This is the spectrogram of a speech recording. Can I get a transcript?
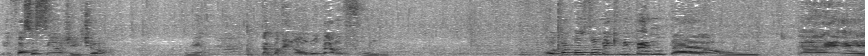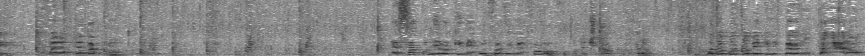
eu faço assim, ó, gente, ó. Tá vendo? Pra poder não grudar no fundo. Outra coisa também que me perguntaram é... O camarão já tá pronto. Nessa panela aqui mesmo vou fazer minha farofa, quando eu tirar o camarão. Outra coisa também que me perguntaram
